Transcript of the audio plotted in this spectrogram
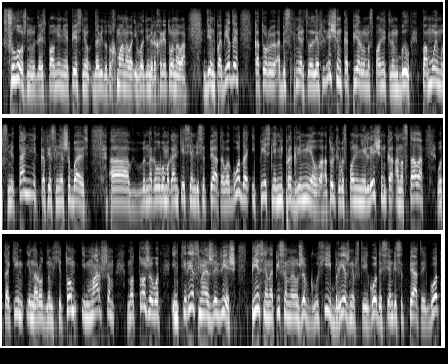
сложную для исполнения песню Давида Тухманова и Владимира Харитонова «День Победы», которую обессмертил Лев Лещенко. Первым исполнителем был, по-моему, Сметанников, если не ошибаюсь, а, на «Голубом огоньке» 75 года, и песня не прогремела, а только в исполнении Лещенко она стала вот таким и народным хитом, и маршем, но тоже вот интересная же вещь. Песня, написанная уже в глухие брежневские годы, 75 год,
